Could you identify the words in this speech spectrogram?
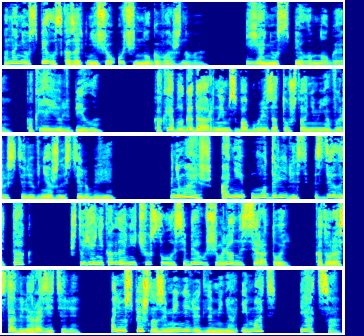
Она не успела сказать мне еще очень много важного. И я не успела многое, как я ее любила. Как я благодарна им с бабулей за то, что они меня вырастили в нежности и любви. Понимаешь, они умудрились сделать так, что я никогда не чувствовала себя ущемленной сиротой, которую оставили родители. Они успешно заменили для меня и мать, и отца.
